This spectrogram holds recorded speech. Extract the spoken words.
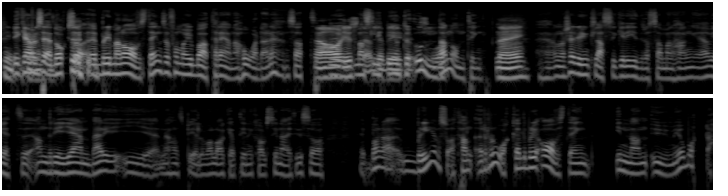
Vi kan väl säga alla fall. dock så, eh, blir man avstängd så får man ju bara träna hårdare. Så att Ja, du, man det, det slipper blir ju inte undan någonting. Nej, Eh, Annars är det ju en klassiker i idrottssammanhang. Jag vet eh, André Jernberg i, när han spelade var lagkapten i Karls United så bara blev så att han råkade bli avstängd innan Umeå borta.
